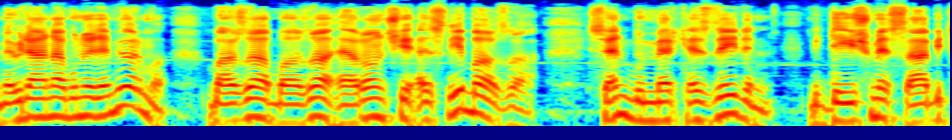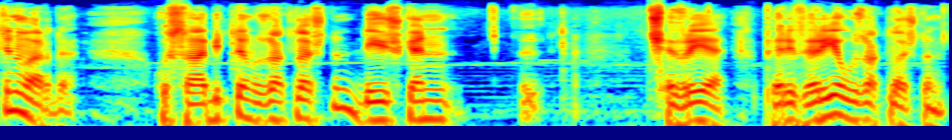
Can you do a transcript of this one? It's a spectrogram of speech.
Mevlana bunu demiyor mu? Baza baza heron şi hesli baza. Sen bu merkezdeydin. Bir değişme sabitin vardı. O sabitten uzaklaştın, değişken e, çevreye, periferiye uzaklaştın.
